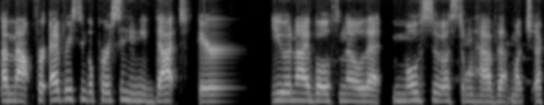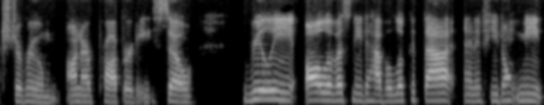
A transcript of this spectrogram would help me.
amount, for every single person, you need that area. You and I both know that most of us don't have that much extra room on our property. So, really, all of us need to have a look at that. And if you don't meet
